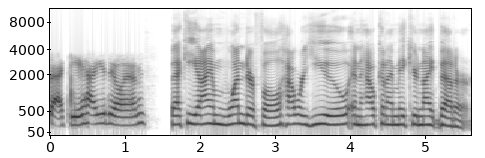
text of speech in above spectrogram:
Becky, how you doing? Becky, I am wonderful. How are you and how can I make your night better?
